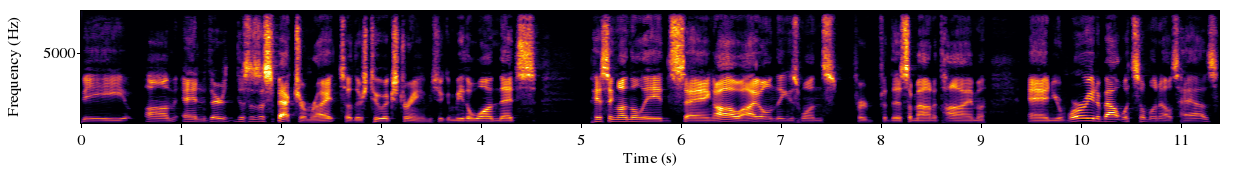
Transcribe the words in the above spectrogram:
be um and there this is a spectrum, right? So there's two extremes. You can be the one that's pissing on the leads, saying, "Oh, I own these ones for for this amount of time," and you're worried about what someone else has,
